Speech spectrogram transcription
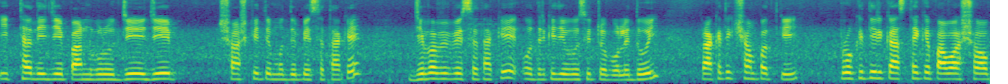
ইত্যাদি যে পানগুলো যে যে সংস্কৃতির মধ্যে বেঁচে থাকে, যেভাবে বেঁচে থাকে, ওদেরকে যে বৈচিত্র্য বলে দুই, প্রাকৃতিক সম্পদ প্রকৃতির কাছ থেকে পাওয়া সব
